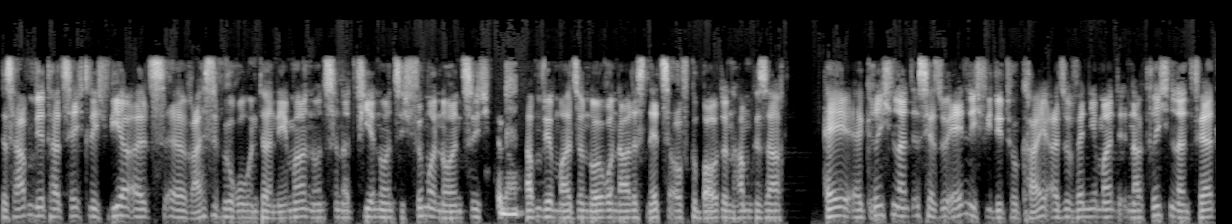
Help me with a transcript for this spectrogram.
Das haben wir tatsächlich, wir als äh, Reisebürounternehmer 1994, 95, genau. haben wir mal so ein neuronales Netz aufgebaut und haben gesagt, hey, äh, Griechenland ist ja so ähnlich wie die Türkei. Also wenn jemand nach Griechenland fährt,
